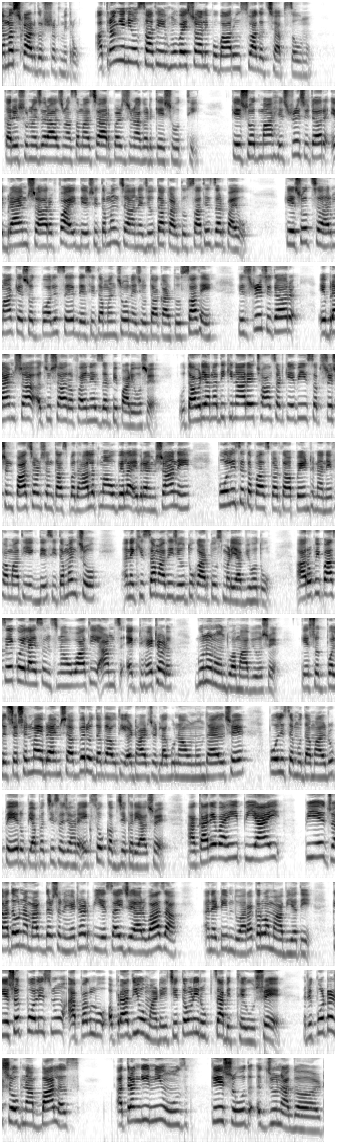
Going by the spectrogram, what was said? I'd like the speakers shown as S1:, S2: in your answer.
S1: નમસ્કાર દર્શક મિત્રો. અતરંગી ન્યૂઝ સાથે હું વૈશાલી પુબારુ. સ્વાગત છે આપ સૌનું. કરીશું નજર આજના સમાચાર પર જૂનાગઢ કેશોદથી. કેશોદમાં હિસ્ટ્રી સીટર ઇબ્રાહિમ શાહ રફાઈ દેશી તમંચા અને જીવતા કારતૂસ સાથે ઝડપાયો. કેશોદ શહેરમાં કેશોદ પોલીસે દેશી તમંચો અને જીવતા કારતૂસ સાથે હિસ્ટ્રી સીટર ઇબ્રાહિમ શાહ અચુશાહ રફાઈને ઝડપી પાડ્યો છે. ઉતાવળિયા નદી કિનારે છાસઠ કેવી સબસ્ટેશન પાછળ શંકાસ્પદ હાલતમાં ઉભેલા ઇબ્રાહિમ શાહને પોલીસે તપાસ કરતા પેન્ટના નેફામાંથી એક દેશી તમંચો અને ખિસ્સામાંથી જીવતું કારતૂસ મળી આવ્યું હતું. આરોપી પાસે કોઈ લાયસન્સ ન હોવાથી આર્મ્સ એક્ટ હેઠળ ગુનો નોંધવામાં આવ્યો છે. કેશોદ પોલીસ સ્ટેશનમાં ઇબ્રાહિમ શાહ વિરુદ્ધ અગાઉથી અઢાર જેટલા ગુનાઓ નોંધાયેલ છે. પોલીસે મુદ્દામાલ રૂપે રૂપિયા પચીસ હજાર એકસો કબજે કર્યા છે. આ કાર્યવાહી પીઆઈ પીએ જાદવના માર્ગદર્શન હેઠળ પીએસઆઈ જે આર વાઝા અને ટીમ દ્વારા કરવામાં આવી હતી. કેશોદ પોલીસનું આ પગલું અપરાધીઓ માટે ચેતવણીરૂપ સાબિત થયું છે. Reporter Shobhana Balas, Atrangi news, Keshod, Junagadh.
